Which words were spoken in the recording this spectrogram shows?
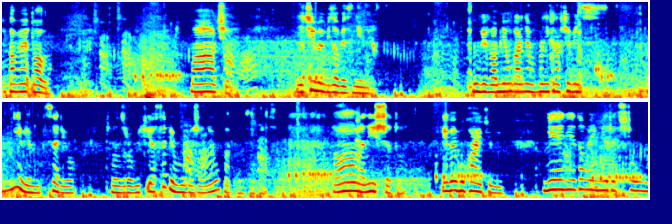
Ciekawe, dobra. Macie. Lecimy widzowie z nimi. Mówię wam, nie ogarniam w Minecrafcie, więc nie wiem, serio, co mam zrobić. Ja serio mówię, że nie ogarniam za bardzo. Dobra, niszczę to. I wybuchajcie mi. Nie, nie, dawaj mi redstone.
